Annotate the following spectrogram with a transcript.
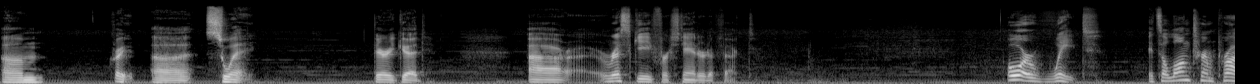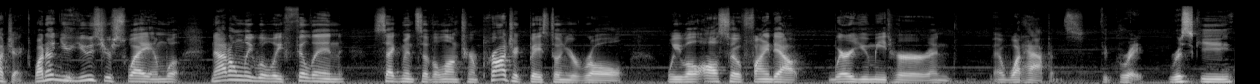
um, great. Uh, sway. Very good. Uh, risky for standard effect. Or wait, it's a long-term project. Why don't you use your sway and we'll not only will we fill in segments of the long-term project based on your role, we will also find out where you meet her and, and what happens. The great risky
